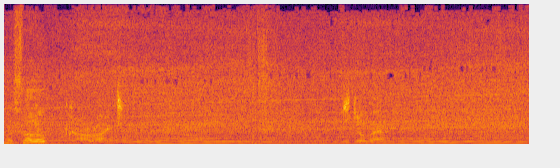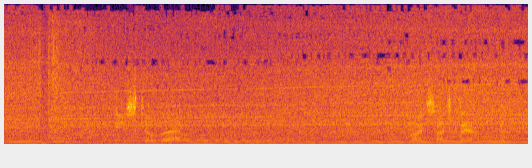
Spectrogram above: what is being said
Mess that up. Car right. Still there. He's still there. Right side's clear.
